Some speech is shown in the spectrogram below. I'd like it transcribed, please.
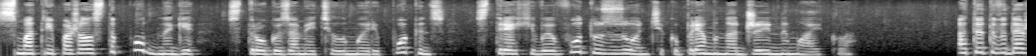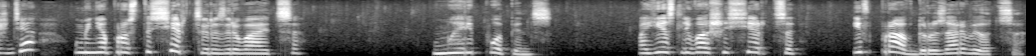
«Смотри, пожалуйста, под ноги», — строго заметила Мэри Поппинс, стряхивая воду с зонтика прямо на Джейн и Майкла. «От этого дождя у меня просто сердце разрывается». «Мэри Поппинс, а если ваше сердце и вправду разорвется,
